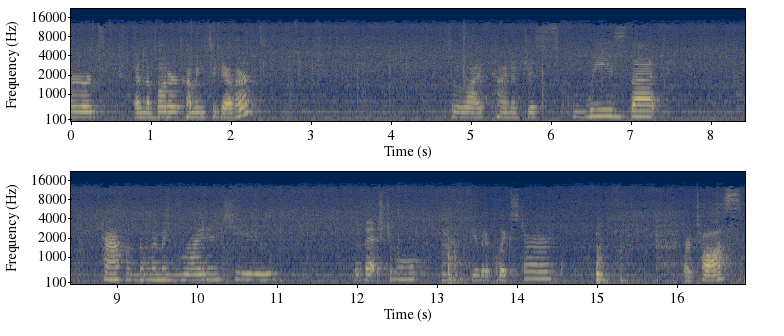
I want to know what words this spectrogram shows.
herbs, and the butter coming together. So I've kind of just squeezed that half of the lemon right into the vegetable. Give it a quick stir or toss.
